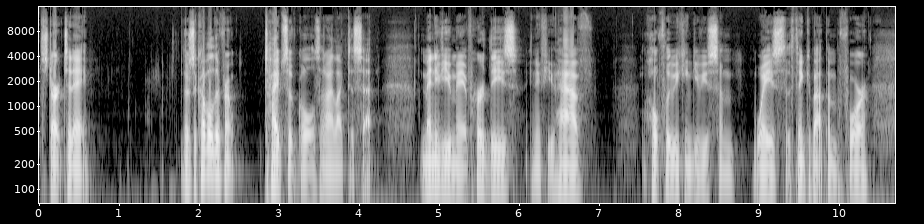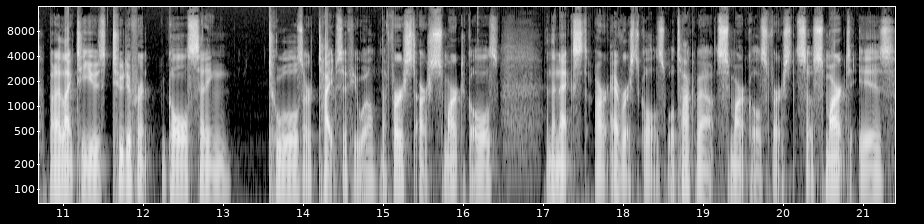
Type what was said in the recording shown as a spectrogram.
Start today. There's a couple different types of goals that I like to set. Many of you may have heard these, and if you have, hopefully we can give you some ways to think about them before. But I like to use two different goal setting tools or types, if you will. The first are SMART goals, and the next are Everest goals. We'll talk about SMART goals first. So, SMART is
